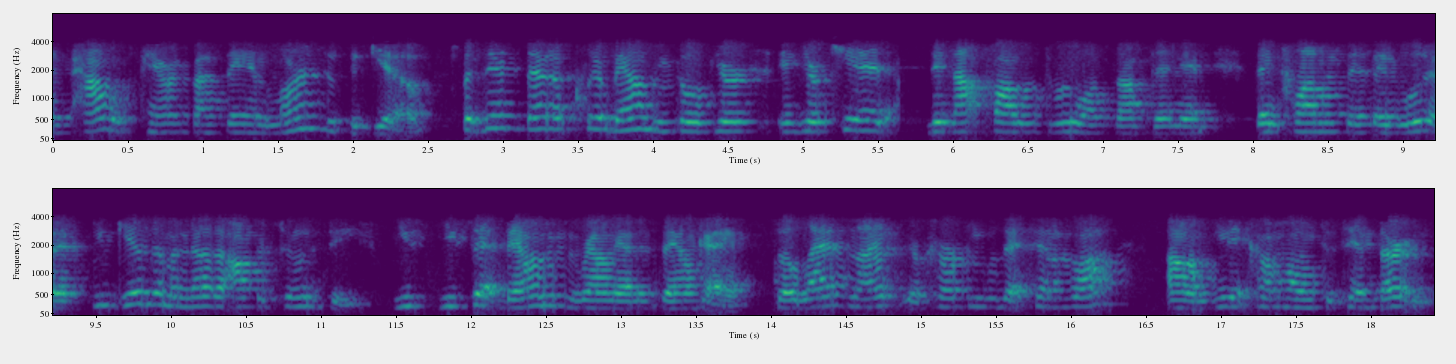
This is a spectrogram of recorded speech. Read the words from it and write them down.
empower parents by saying, learn to forgive, but then set up clear boundaries. So if your if your kid did not follow through on something and they promised that they would, you give them another opportunity. You you set boundaries around that and say, okay, so last night your curfew was at ten o'clock. Um, you didn't come home to ten thirty.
